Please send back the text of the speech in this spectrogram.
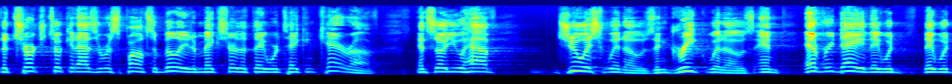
the church took it as a responsibility to make sure that they were taken care of. And so you have Jewish widows and Greek widows, and every day they would, they would,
